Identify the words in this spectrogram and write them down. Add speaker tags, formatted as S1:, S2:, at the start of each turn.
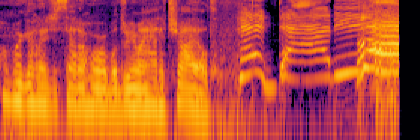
S1: Oh my god, I just had a horrible dream. I had a child.
S2: Hey,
